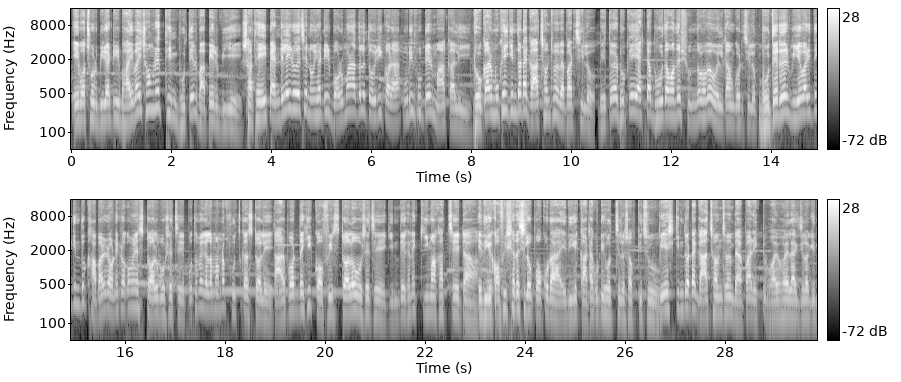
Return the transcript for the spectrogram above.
এবছর বিরাটির ভাই ভাই সংগ্রের থিম ভূতের বাপের বিয়ে। সাথে এই প্যান্ডেলেই রয়েছে নৈহাটির বড়মার আদলে তৈরি করা কুড়ি ফুটের মা কালী। ঢোকার মুখেই কিন্তু একটা গা ছমছমে ব্যাপার ছিল। ভেতরে ঢুকেই একটা ভূত আমাদের সুন্দরভাবে ওয়েলকাম করছিল। ভূতেদের বিয়ে বাড়িতে কিন্তু খাবারের অনেক রকমের স্টল বসেছে। প্রথমে গেলাম আমরা ফুচকা স্টলে। তারপর দেখি কফির স্টলও বসেছে। কিন্তু এখানে কি মাখাচ্ছে এটা? এদিকে কফির সাথে ছিল পকোড়া, এদিকে কাটাকুটি হচ্ছিল সবকিছু। বেশ কিন্তু একটা গা ছমছমে ব্যাপার, একটু ভয় ভয় লাগছিল কিন্তু।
